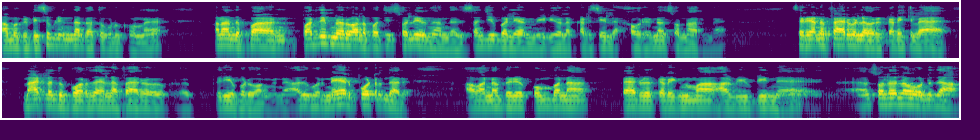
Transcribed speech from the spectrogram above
நமக்கு டிசிப்ளின் தான் கற்றுக் கொடுக்கும்னு. ஆனால் அந்த ப பர்தீப் நர்வாலை பற்றி சொல்லியிருந்தேன் அந்த சஞ்சீவ் பலியான் வீடியோவில் கடைசியில். அவர் என்ன சொன்னாருன்னு சரியான ஃபேர்வெல் அவர் கிடைக்கல. மேட்லேருந்து போகிறத எல்லாம் ஃபேர் பிரியப்படுவாங்கன்னு. அதுக்கு ஒரு நேர் போட்டிருந்தார். அவன் என்ன பெரிய கொம்பனா ஃபேர்வெல் கிடைக்கணுமா அப்படி இப்படின்னு சொல்கிறதுலாம் ஒன்று தான்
